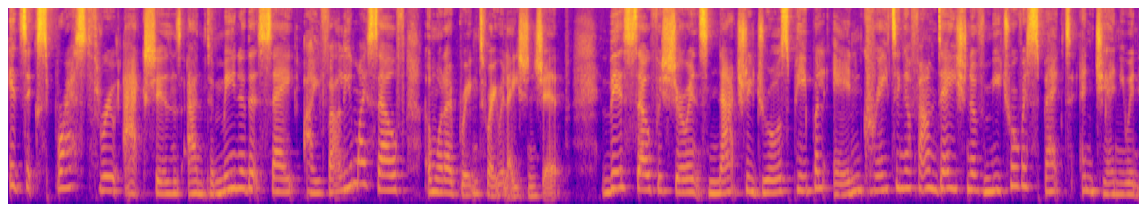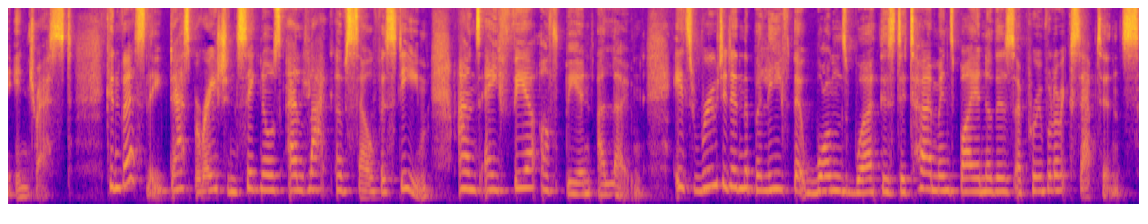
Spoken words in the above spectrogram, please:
It's expressed through actions and demeanor that say, I value myself and what I bring to a relationship. This self assurance naturally draws people in, creating a foundation of mutual respect and genuine interest. Conversely, desperation signals a lack of self esteem and a fear of being alone. It's rooted in the belief that one's worth is determined by another's approval or acceptance.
